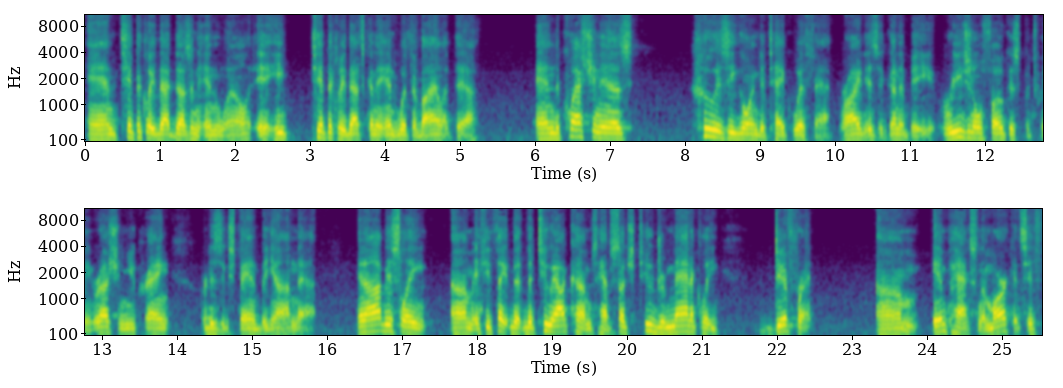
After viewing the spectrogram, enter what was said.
and typically that doesn't end well. It, he typically that's going to end with a violent death. And the question is, who is he going to take with that, right? Is it going to be regional focus between Russia and Ukraine, or does it expand beyond that? And obviously, um, if you think that the two outcomes have such two dramatically different um, impacts on the markets, if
